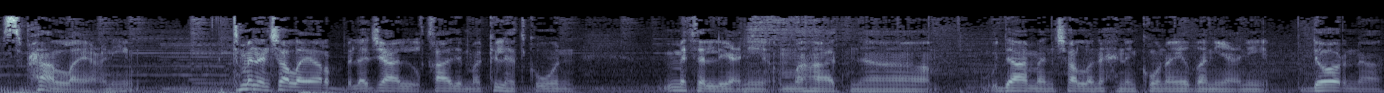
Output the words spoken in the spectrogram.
سبحان الله يعني. أتمنى إن شاء الله يا رب الأجيال القادمة كلها تكون مثل يعني أمهاتنا. ودائما إن شاء الله نحن نكون أيضا يعني دورنا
